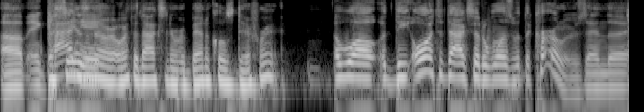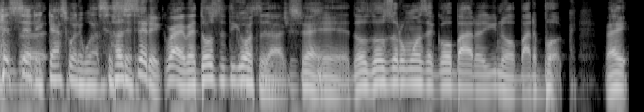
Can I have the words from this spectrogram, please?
um, and But see, isn't Kanye. the Orthodox and the rabbinicals different? Well, the Orthodox are the ones with the curlers and the and the- Hasidic, that's what it was. Hasidic. Hasidic, right? Right. Those are the Orthodox, Jews. right? Yeah, those those are the ones that go by the you know by the book, right?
